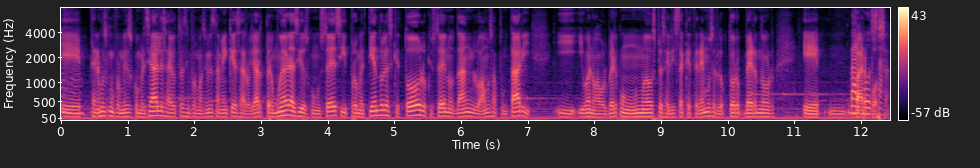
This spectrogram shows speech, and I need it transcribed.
Eh, tenemos compromisos comerciales, hay otras informaciones también que desarrollar, pero muy agradecidos con ustedes y prometiéndoles que todo lo que ustedes nos dan lo vamos a apuntar y, y, bueno, a volver con un nuevo especialista que tenemos, el doctor Bernard eh, Barbosa.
